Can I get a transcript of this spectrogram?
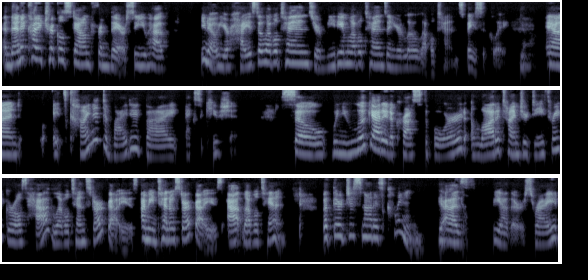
And then it kind of trickles down from there. So you have you know your highest of level 10s your medium level 10s and your low level 10s basically. Yeah. and it's kind of divided by execution so when you look at it across the board, a lot of times your D3 girls have level 10 start values. I mean, 10 start values at level 10, but they're just not as clean yeah. as the others, right?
